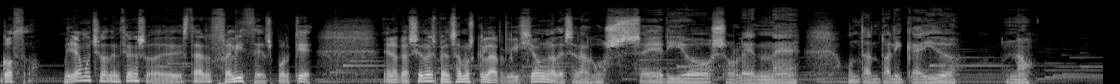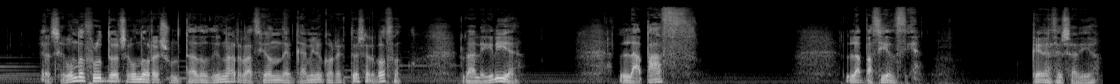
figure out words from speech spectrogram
Gozo. Me llama mucho la atención eso, de estar felices. ¿Por qué? En ocasiones pensamos que la religión ha de ser algo serio, solemne, un tanto alicaído. No. El segundo fruto, el segundo resultado de una relación del camino correcto es el gozo, la alegría, la paz, la paciencia. Qué necesario.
